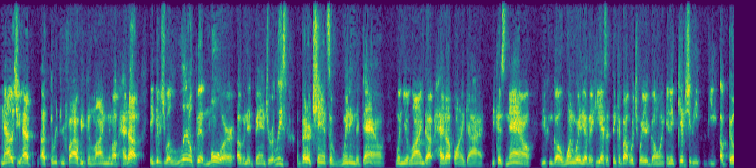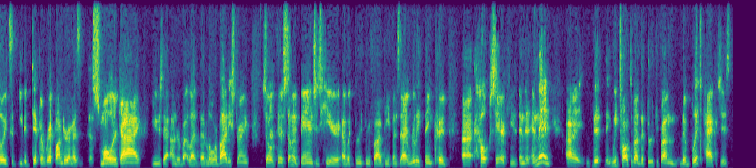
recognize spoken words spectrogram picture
now that you have a three through five, where you can line them up head up, it gives you a little bit more of an advantage, or at least a better chance of winning the down when you're lined up head up on a guy because now you can go one way or the other. He has to think about which way you're going, and it gives you the, the ability to either dip and rip under him as a smaller guy, use that under like that lower body strength. So there's some advantages here of a three three five defense that I really think could uh, help Syracuse. And and then uh, the, we talked about the three three five the blitz packages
